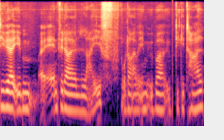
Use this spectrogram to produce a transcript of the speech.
die wir eben entweder live oder eben über, über digital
